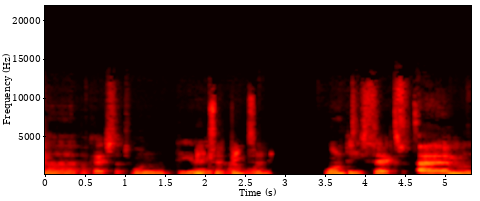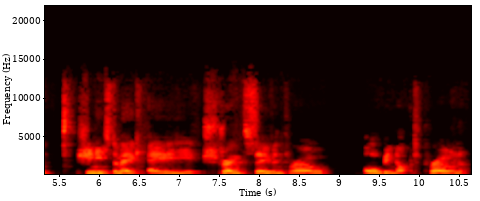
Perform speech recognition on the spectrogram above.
Uh, okay, so that's one d eight. Beats it, beats it. One d six. Um, she needs to make a strength saving throw or be knocked prone.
